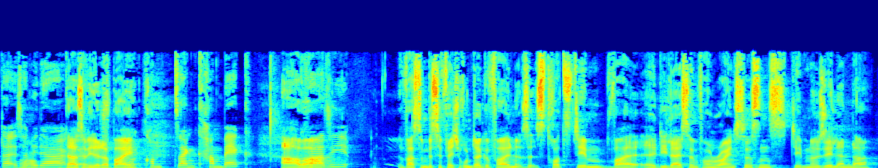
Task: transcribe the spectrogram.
da ist er Oh. wieder. Da ist er wieder dabei. Kommt sein Comeback Aber quasi. was so ein bisschen vielleicht runtergefallen ist, ist trotzdem, weil äh, die Leistung von Ryan Sissons, dem Neuseeländer,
